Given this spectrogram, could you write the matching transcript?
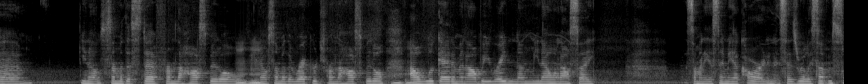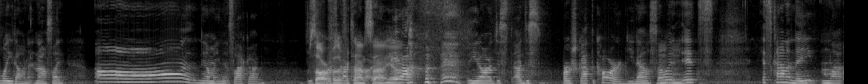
um, you know, some of the stuff from the hospital. You know, some of the records from the hospital. I'll look at them and I'll be reading them. You know, and I'll say, somebody will send me a card and it says really something sweet on it, and I'll say, oh, I mean, it's like I Saw for the first time sign, yeah. yeah. you know, I just I just first got the card, you know. So Mm-hmm. it, it's it's kind of neat, and like,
